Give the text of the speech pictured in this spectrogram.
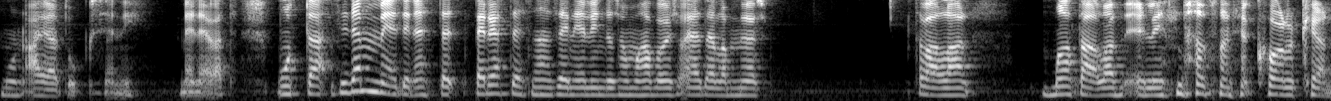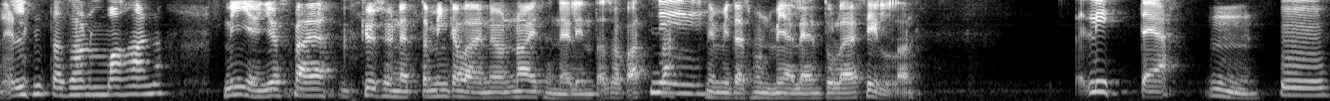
mun ajatukseni menevät. Mutta sitä mä mietin, että periaatteessahan sen elintasomahan voisi ajatella myös tavallaan matalan elintason ja korkean elintason mahana. Niin, jos mä kysyn, että minkälainen on naisen elintasovatsa, niin, Niin. niin mitä mun mieleen tulee silloin? Litteä. Mm. Mm.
